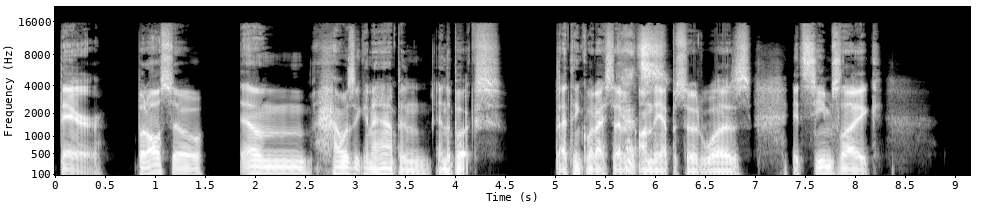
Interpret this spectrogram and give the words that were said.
there, but also, um, how is it going to happen in the books? I think what I said Yeah, on the episode was, it seems like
